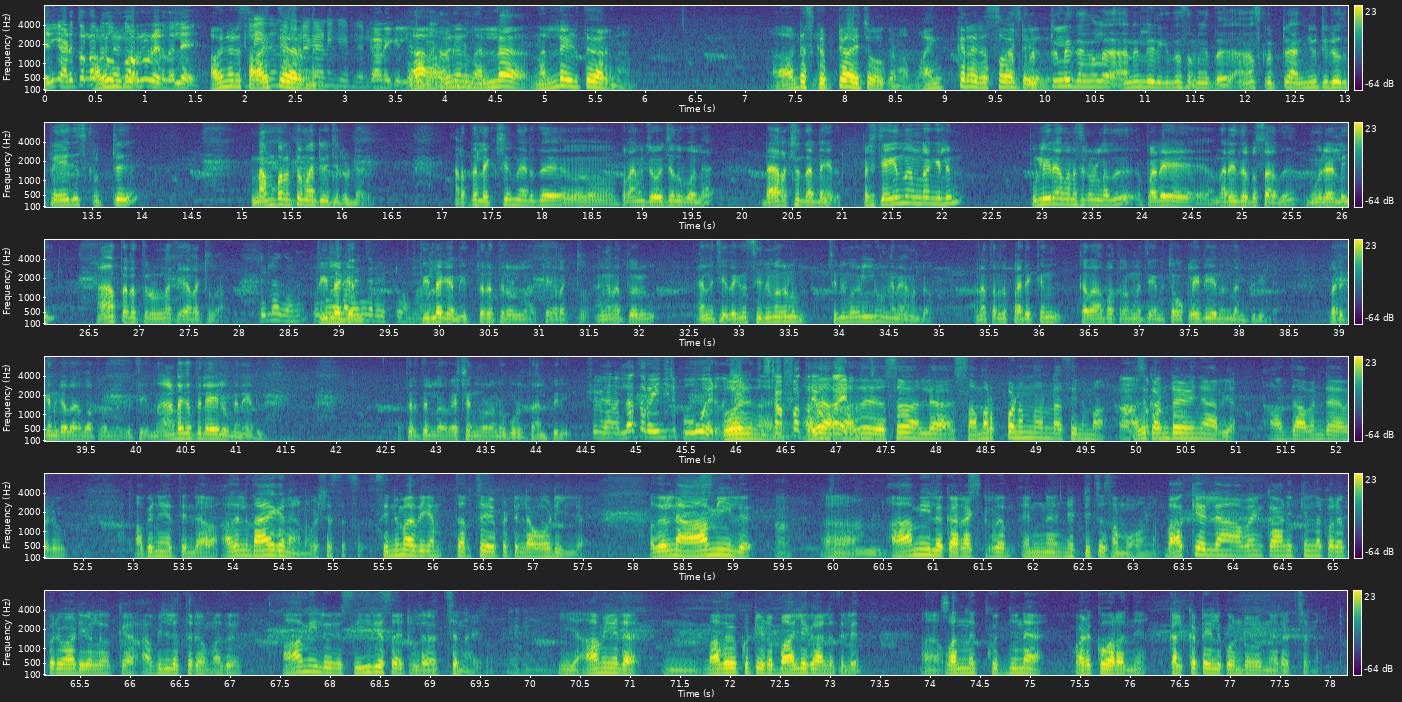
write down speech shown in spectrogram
അവനൊരു സാഹിത്യകാരനായിരുന്നു കാണിക്കില്ല. ആ അവനൊരു നല്ല നല്ല എഴുത്തുകാരനാണ്. അവന്റെ സ്ക്രിപ്റ്റ് വായിച്ചു നോക്കണം. ഭയങ്കര രസമായിട്ട് സ്ക്രിപ്റ്റിൽ ഞങ്ങൾ അനിലിരിക്കുന്ന സമയത്ത് ആ സ്ക്രിപ്റ്റ് അഞ്ഞൂറ്റി ഇരുപത് പേജ് സ്ക്രിപ്റ്റ് നമ്പർ ഇട്ട് മാറ്റി വെച്ചിട്ടുണ്ടായിരുന്നു അടുത്ത ലക്ഷ്യം നേരത്തെ പ്രായം ചോദിച്ചതുപോലെ ഡയറക്ഷൻ തന്നെയായിരുന്നു. പക്ഷെ ചെയ്യുന്നുണ്ടെങ്കിലും പുള്ളിയുടെ മനസ്സിലുള്ളത് പഴയ നരേന്ദ്രപ്രസാദ് മുരളി ആ തരത്തിലുള്ള ക്യാരക്ടറാണ് തിലകൻ. തിലകൻ ഇത്തരത്തിലുള്ള ക്യാരക്ടർ അങ്ങനത്തെ ഒരു അങ്ങനെ ചെയ്തേക്കുന്ന സിനിമകളും സിനിമകളിലും അങ്ങനെയാണല്ലോ. അതിനത്രത്തിൽ പരുക്കൻ കഥാപാത്രങ്ങൾ ചെയ്യുന്ന ചോക്ലേറ്റ് ചെയ്യാനൊന്നും താല്പര്യമില്ല. പരുക്കൻ കഥാപാത്രങ്ങളൊക്കെ ചെയ്യുന്ന നാടകത്തിലായാലും അങ്ങനെയായിരുന്നു. അത്തരത്തിലുള്ള വേഷങ്ങളോടാണ് കൂടുതൽ താല്പര്യം. പക്ഷെ വല്ലാത്ത റേഞ്ചിൽ അത് രസമല്ല സമർപ്പണം എന്ന് പറഞ്ഞ സിനിമ. അത് കണ്ടു കഴിഞ്ഞാൽ അറിയാം. അത് അവന്റെ ഒരു അഭിനയത്തിന്റെ അതിൽ നായകനാണ്. പക്ഷെ സിനിമ അധികം ചർച്ച ചെയ്യപ്പെട്ടില്ല ഓടിയില്ല. അതുപോലെ തന്നെ ആമിയിൽ ആമിയിലെ. ക്യാരക്ടർ എന്നെ ഞെട്ടിച്ച സംഭവമാണ് ബാക്കിയെല്ലാം അവൻ കാണിക്കുന്ന കുറേ പരിപാടികളൊക്കെ അവില്ലത്തരം. അത് ആമിയിലൊരു സീരിയസ് ആയിട്ടുള്ളൊരു അച്ഛനായിരുന്നു ഈ ആമിയുടെ മാധവിക്കുട്ടിയുടെ ബാല്യകാലത്തിൽ വന്ന് കുഞ്ഞിനെ വഴക്ക് പറഞ്ഞ് കൽക്കട്ടയിൽ കൊണ്ടുപോകുന്ന ഒരു അച്ഛനായിട്ട്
